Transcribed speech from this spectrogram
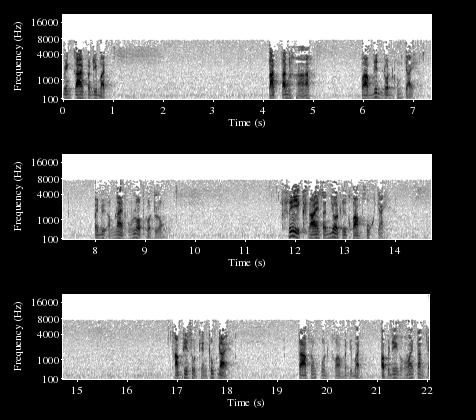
เป็นการปฏิบัติ ตัดตัณหาความดิ้นรนของใจ ไปด้วยอำนาจของโลภกดหลง คลี่คลายสัญญาคือความผูกใจทำที่สุดแห่งทุกได้ ตามสมควรความปฏิบัติ ต่อไปนี้ก็ขอให้ตั้งใจ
